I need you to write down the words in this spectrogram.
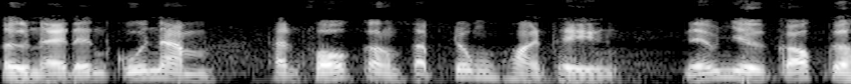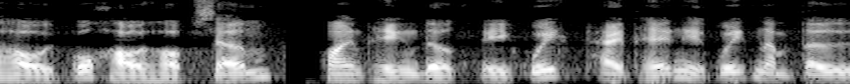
Từ nay đến cuối năm, thành phố cần tập trung hoàn thiện nếu như có cơ hội Quốc hội họp sớm, hoàn thiện được nghị quyết thay thế nghị quyết 54.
